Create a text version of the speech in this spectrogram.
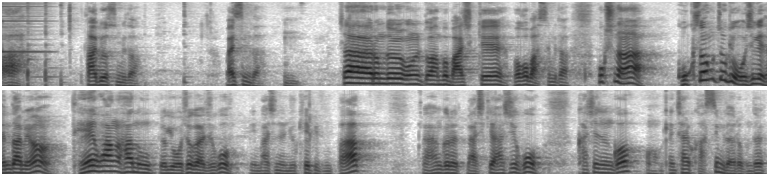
아, 다 비웠습니다. 맛있습니다. 음. 자, 여러분들 오늘 또 한번 맛있게 먹어봤습니다. 혹시나 곡성 쪽에 오시게 된다면 대황 한우 여기 오셔가지고 이 맛있는 육회 비빔밥 한 그릇 맛있게 하시고 가시는 거 어, 괜찮을 것 같습니다, 여러분들.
